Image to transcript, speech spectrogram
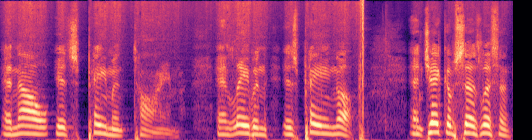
and now it's payment time. And Laban is paying up. And Jacob says, Listen,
